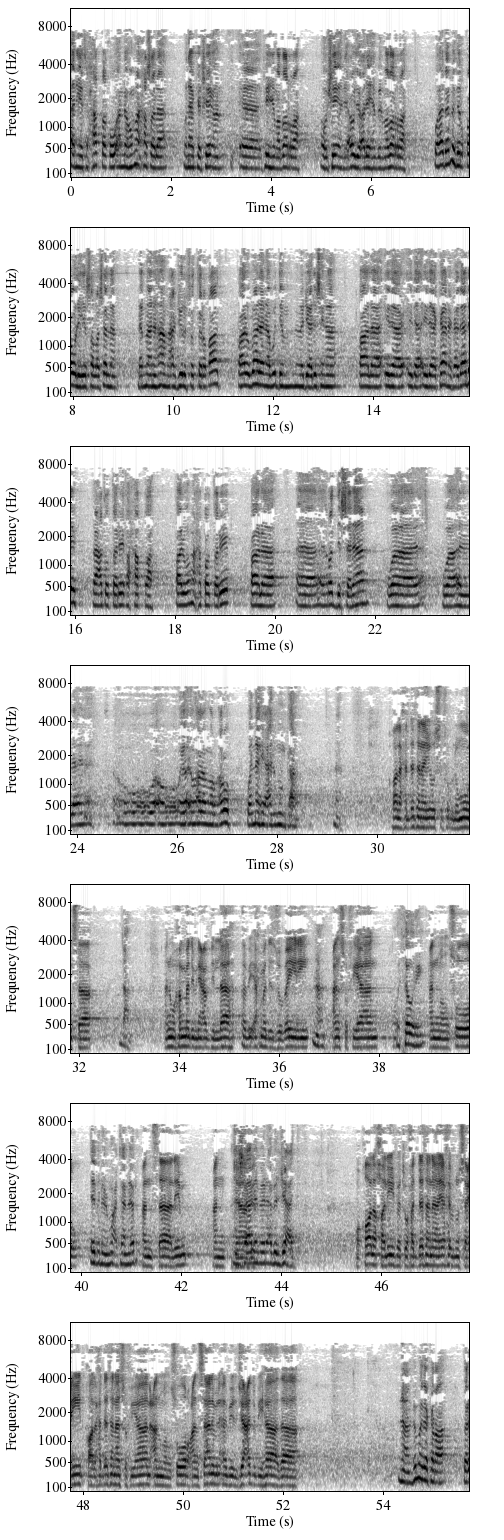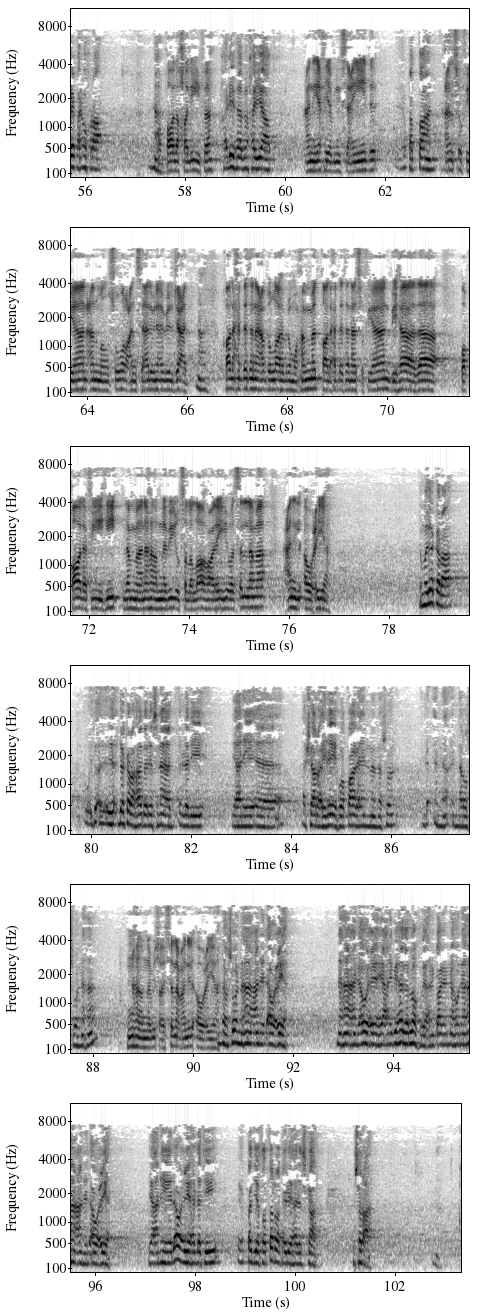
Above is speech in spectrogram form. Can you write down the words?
أن يتحققوا أنه ما حصل هناك شيء آه، فيه مضرة أو شيء يعود عليهم بالمضرة. وهذا مثل قوله صلى الله عليه وسلم لما نهاهم عن الجلوس في الطرقات قالوا ما لنا بد من مجالسنا. قال إذا إذا إذا كان كذلك فأعطوا الطريق حقه. قالوا وما حق الطريق؟ قال آه، رد السلام و والامر بالمعروف والنهي عن المنكر. نعم. قال حدثنا يوسف بن موسى. نعم. عن محمد بن عبد الله أبي أحمد الزبيري نعم. عن سفيان والثوري. عن منصور ابن المعتمر. عن سالم عن عن سالم بن أبي الجعد. وقال خليفة حدثنا يحيى بن سعيد قال حدثنا سفيان عن منصور عن سالم بن أبي الجعد بهذا. نعم ثم ذكر طريقا أخرى. نعم. وقال خليفة خليفة بن خياط. عن يحيى بن سعيد القطان عن سفيان عن منصور عن سالم بن أبي الجعد. نعم. قال حدثنا عبد الله بن محمد قال حدثنا سفيان بهذا وقال فيه لما نهى النبي صلى الله عليه وسلم عن الأوعية. ثم ذكر ذكر هذا الإسناد الذي يعني آه، أشار إليه وقال إن الرسول إن إن الرسول نهى. نهى النبي صلى الله عليه وسلم عن الأوعية. الرسول نهى عن الأوعية. نهى عن الأوعية يعني بهذا اللفظ يعني قال إنه نهى عن الأوعية. يعني الأوعية التي قد يتطرق إليها الإسكار بسرعة.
